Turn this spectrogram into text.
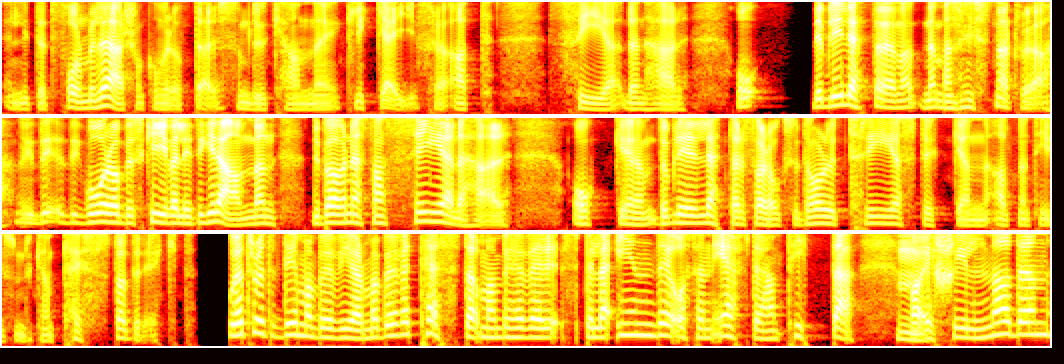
en litet formulär som kommer upp där som du kan eh, klicka i för att se den här. Och det blir lättare när, när man lyssnar tror jag. Det, det går att beskriva lite grann, men du behöver nästan se det här. Och eh, då blir det lättare för dig också. Då har du tre stycken alternativ som du kan testa direkt. Och jag tror att det är det man behöver göra. Man behöver testa, man behöver spela in det och sen i efterhand titta. Mm. Vad är skillnaden?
